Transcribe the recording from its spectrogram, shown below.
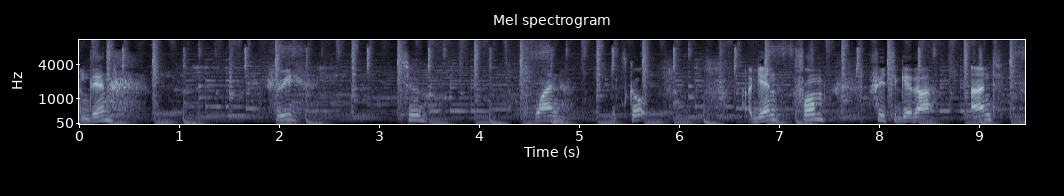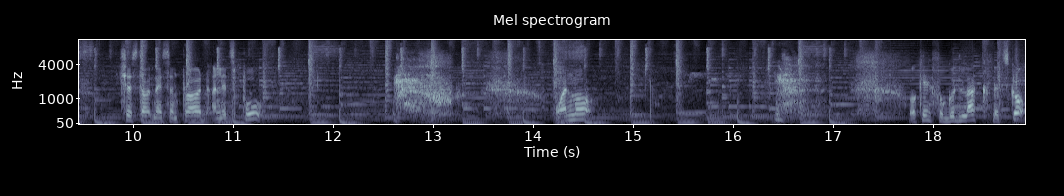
And then three two one let's go Again, form, feet together and chest out nice and proud and let's pull. One more. Okay, for good luck, let's go.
